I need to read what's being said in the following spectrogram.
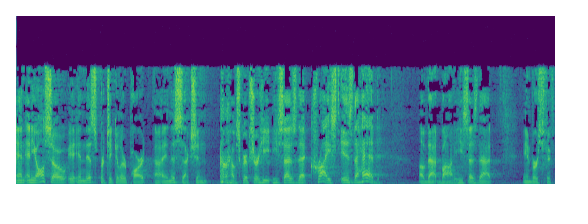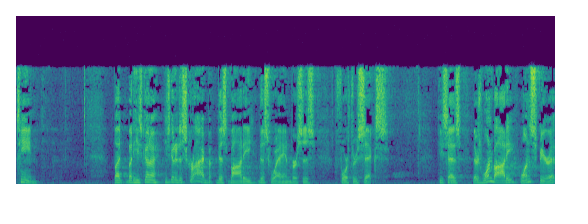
And, and he also, in this particular part, uh, in this section of scripture, he, he says that Christ is the head of that body. He says that in verse 15. But, but he's gonna, he's gonna describe this body this way in verses 4 through 6. He says, there's one body, one spirit,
